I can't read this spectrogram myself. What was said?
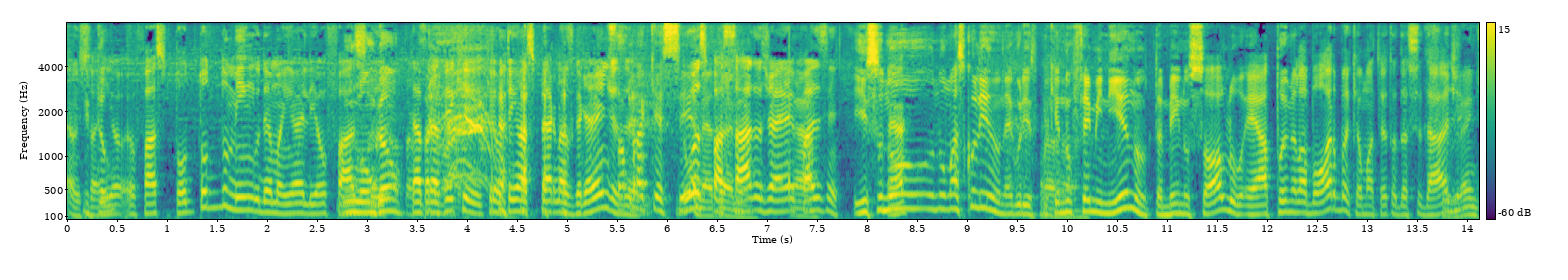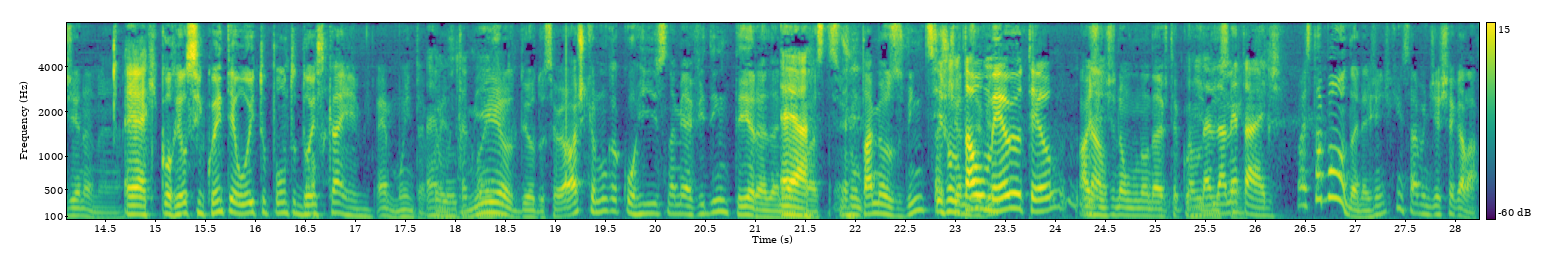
não, isso Então- aí eu, eu faço todo, todo domingo de manhã ali, eu faço. Um longão. Dá pra ver que, que eu tenho as pernas grandes. Só pra é. aquecer, Duas né, passadas já é, É. quase. Isso no, no masculino, né, Guris? Porque no feminino, também no solo, é a Pamela Borba, que é uma atleta da cidade, Grandina, né? é, que correu 58,2 km. É muita É coisa. muita Meu Deus do céu. Eu acho que eu nunca corri isso na minha vida inteira, Daniel É. Costa. Se juntar meus 27 Se juntar anos o vida, meu e o teu, A não, gente não, não deve ter corrido não deve dar metade. Mas tá bom, Dani. A gente, quem sabe, um dia chega lá.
